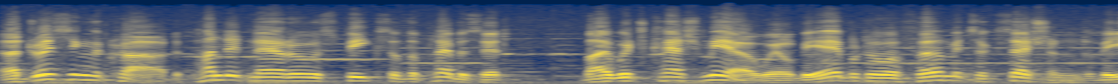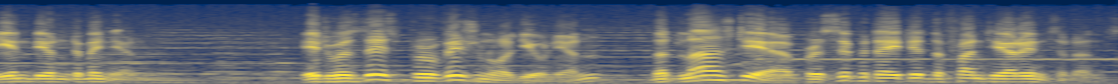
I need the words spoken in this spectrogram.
Addressing the crowd, Pandit Nehru speaks of the plebiscite by which Kashmir will be able to affirm its accession to the Indian Dominion. It was this provisional union that last year precipitated the frontier incidents.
